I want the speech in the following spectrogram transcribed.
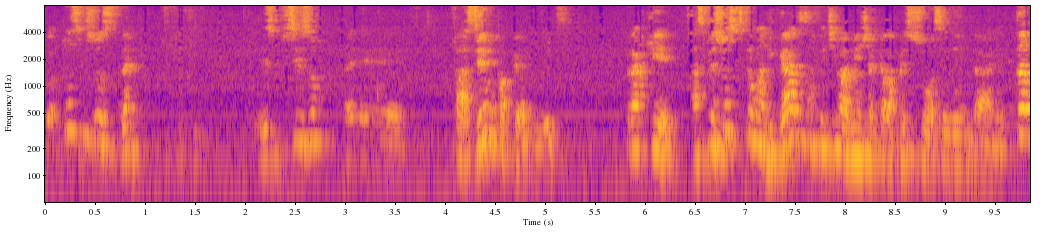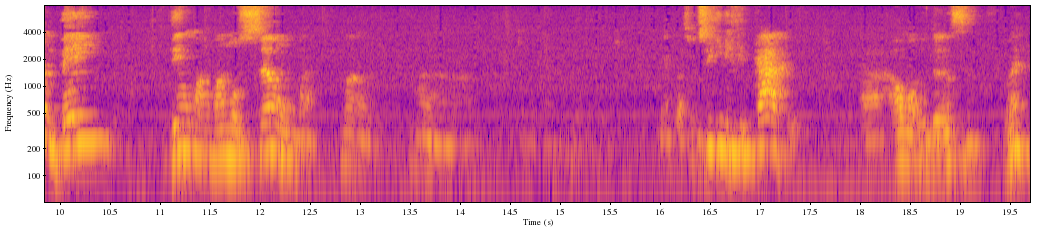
todas as pessoas, né, eles precisam é, é, fazer o papel deles para que as pessoas que estão ligadas afetivamente àquela pessoa sedentária também dêem uma, uma noção, uma, uma, uma, é um significado a, a, uma mudança, não é?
